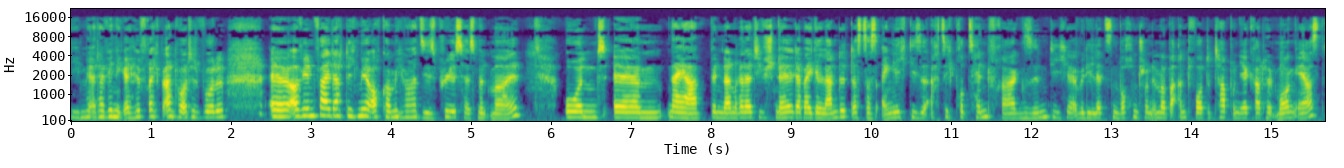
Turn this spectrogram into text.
die mehr oder weniger hilfreich beantwortet wurde. Äh, auf jeden Fall dachte ich mir, auch komm, ich mache dieses Pre-Assessment mal. Und ähm, naja, bin dann relativ schnell dabei gelandet, dass das eigentlich diese 80% Fragen sind, die ich ja über die letzten Wochen schon immer beantwortet habe und ja gerade heute Morgen erst.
